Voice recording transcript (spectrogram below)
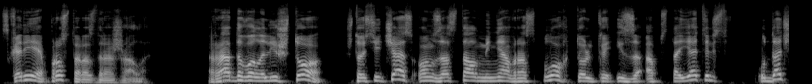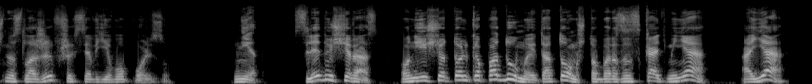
Скорее, просто раздражала. Радовало лишь то, что сейчас он застал меня врасплох только из-за обстоятельств, удачно сложившихся в его пользу. Нет, в следующий раз он еще только подумает о том, чтобы разыскать меня, а я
